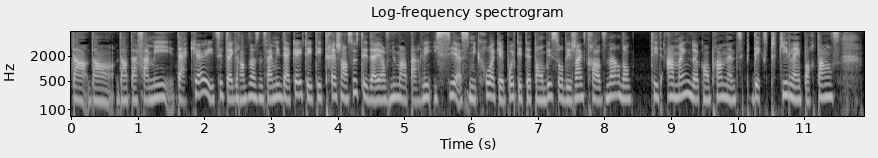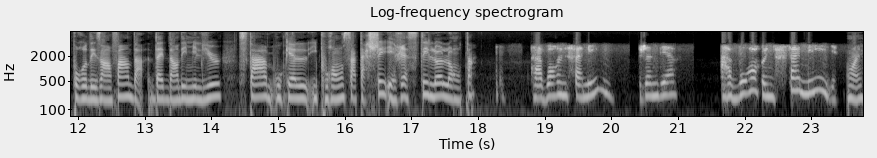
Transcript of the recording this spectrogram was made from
dans, dans, dans ta famille d'accueil. Tu as grandi dans une famille d'accueil. Tu as été très chanceuse. Tu es d'ailleurs venu m'en parler ici à ce micro à quel point tu étais tombée sur des gens extraordinaires. Donc, es à même de comprendre, Nancy, puis d'expliquer l'importance pour des enfants d'être dans des milieux stables auxquels ils pourront s'attacher et rester là longtemps? Avoir une famille, Geneviève. Avoir une famille. Oui.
